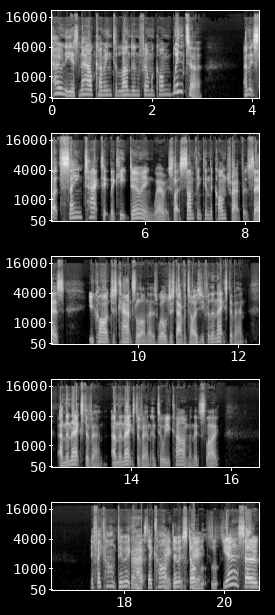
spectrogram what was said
Tony is now coming to London Filmicon Winter, and it's like the same tactic they keep doing, where it's like something in the contract that says you can't just cancel on us. We'll just advertise you for the next event and the next event and the next event until you come, and it's like. If they can't do it, guys, they can't do it. Stop. piss. Yeah, so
